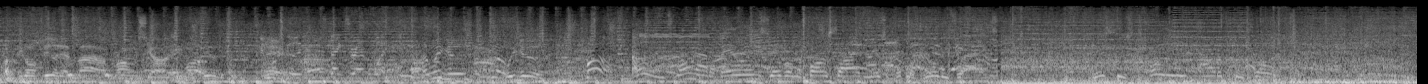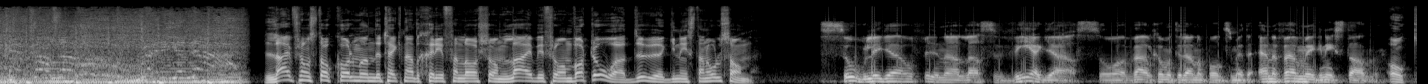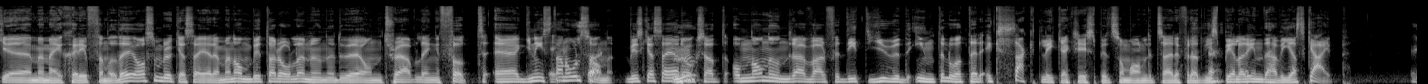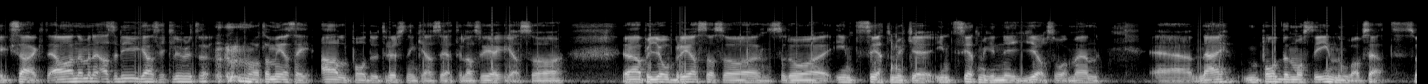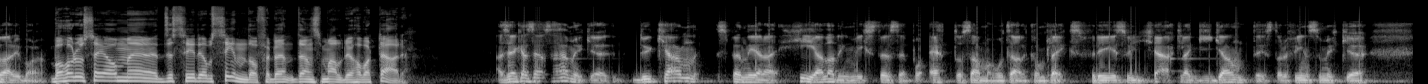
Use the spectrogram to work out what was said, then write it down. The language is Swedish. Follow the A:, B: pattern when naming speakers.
A: They're gonna feel that vibe. I promise y'all. They're gonna feel it.
B: Snakes are out the way.
C: we good. We good.
D: Oh, he's thrown out of bounds over on the far side, and there's a couple of penalty flags. This is totally out of control.
E: Live från Stockholm, undertecknad Sheriffen Larsson. Live ifrån vart då? Du, Gnistan Olsson.
F: Soliga och fina Las Vegas. Och välkommen till denna podd som heter NFL med Gnistan.
E: Och eh, med mig, Sheriffen. Då. Det är jag som brukar säga det, men ombytta roller nu när du är on traveling foot. Eh, Gnistan
F: Exakt.
E: Olsson, vi ska säga det också att om någon undrar varför ditt ljud inte låter exakt lika krispigt som vanligt så är det för att vi spelar in det här via Skype.
F: Exakt. Ja, nej, men alltså, det är ju ganska klurigt att ta med sig all poddutrustning kan jag säga till Las Vegas. Så jag är på jobbresa så, så då inte så jättemycket, inte så jättemycket nöje och så. Men eh, nej, podden måste in oavsett. Så är det ju bara.
E: Vad har du att säga om eh, The City of Sin då, för den, den som aldrig har varit där?
F: Alltså jag kan säga så här mycket. Du kan spendera hela din vistelse på ett och samma hotellkomplex. För det är så jäkla gigantiskt och det finns så mycket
